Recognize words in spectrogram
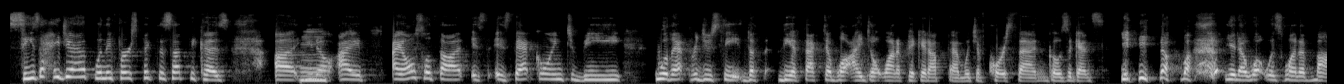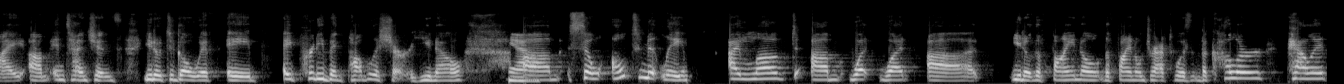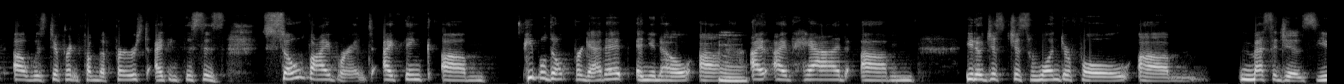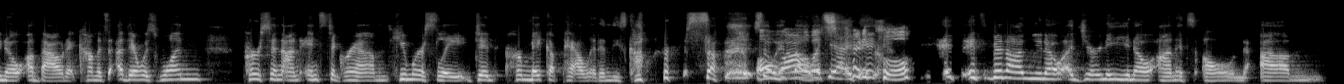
sees a hijab when they first pick this up because uh, mm. you know I I also thought is is that going to be will that produce the the the effect of well I don't want to pick it up then which of course then goes against you know you know what was one of my um, intentions you know to go with a a pretty big publisher you know yeah. um, so ultimately I loved um, what what uh, you know the final the final draft was the color palette uh, was different from the first. I think this is so vibrant. I think um, people don't forget it. And you know uh, mm. I, have had um, you know just just wonderful um, messages you know about it comments. Uh, there was one person on Instagram humorously did her makeup palette in these colors. so, so oh wow, that's yeah, pretty it, cool. It, it's been on you know a journey you know on its own. Um,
